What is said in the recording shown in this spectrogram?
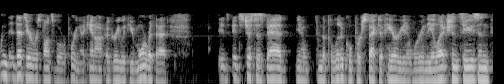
That's irresponsible reporting. I cannot agree with you more with that. It's, it's just as bad, you know, from the political perspective here. You know, we're in the election season.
